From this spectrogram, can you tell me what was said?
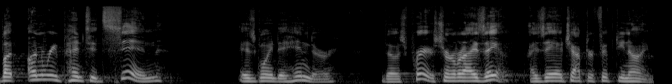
But unrepented sin is going to hinder those prayers. Turn over to Isaiah, Isaiah chapter 59.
